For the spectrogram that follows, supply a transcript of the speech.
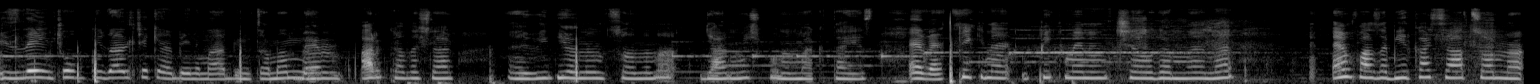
izleyin çok güzel çeker benim abim tamam mı? Ben arkadaşlar e, videonun sonuna gelmiş bulunmaktayız. Evet. Pikne, Pikmen'in çılgınlığını en fazla birkaç saat sonra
